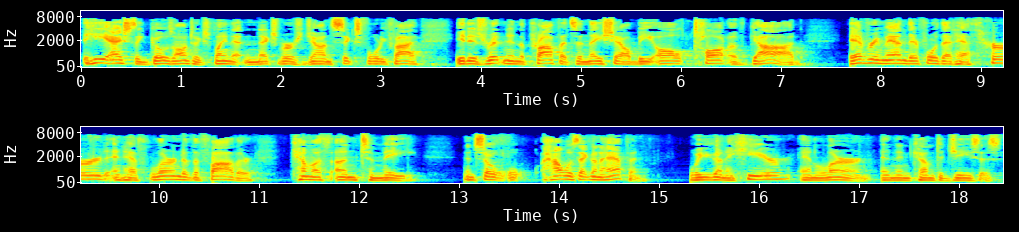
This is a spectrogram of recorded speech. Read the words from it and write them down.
He actually goes on to explain that in the next verse, John 6:45. It is written in the prophets, and they shall be all taught of God. Every man therefore that hath heard and hath learned of the Father cometh unto me. And so, how was that going to happen? Well, you're going to hear and learn and then come to Jesus.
